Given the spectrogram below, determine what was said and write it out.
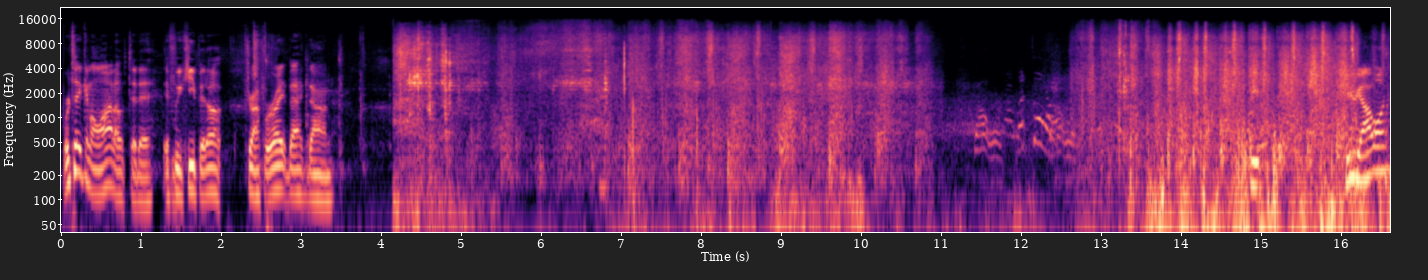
We're taking a lot out today. If we keep it up, drop it right back down. You, you got one?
